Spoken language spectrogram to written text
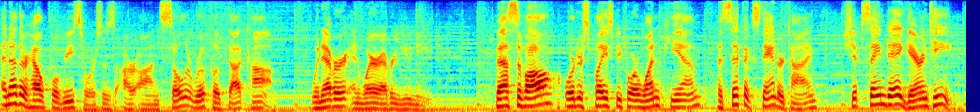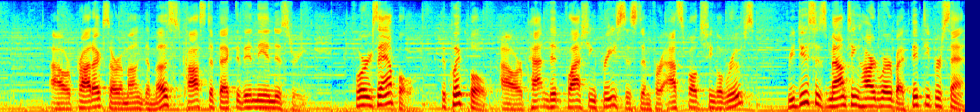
and other helpful resources are on solarroofhook.com whenever and wherever you need. Best of all, orders placed before 1 p.m. Pacific Standard Time ship same day guaranteed. Our products are among the most cost-effective in the industry. For example, the QuickBolt, our patented flashing free system for asphalt shingle roofs, reduces mounting hardware by 50%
